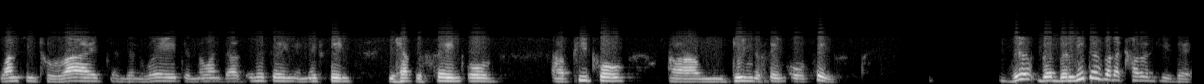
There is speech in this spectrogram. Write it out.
wanting to write and then wait and no one does anything and next thing we have the same old uh, people um, doing the same old things. The, the, the leaders that are currently there,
